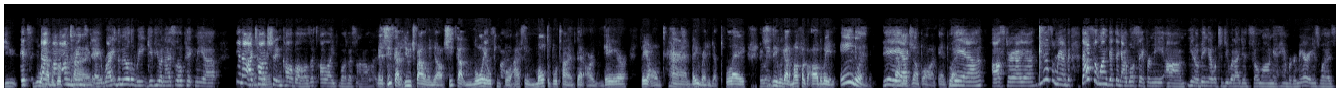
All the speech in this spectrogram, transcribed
You It's You will have a good on time. Wednesday, right in the middle of the week. Give you a nice little pick me up. You know, I talk Mhm. shit and call balls. That's all I. Well, that's not all I. And she's got a huge following, y'all. She's got loyal It's people. fun. I've seen multiple times that are there. They are on time. They ready to play. She's even got a motherfucker all the way in England Yeah, that Yeah, will jump on and play. Yeah, Australia. You know, some random. That's the one good thing I will say for me. Um, you know, being able to do what I did so long at Hamburger Mary's was,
